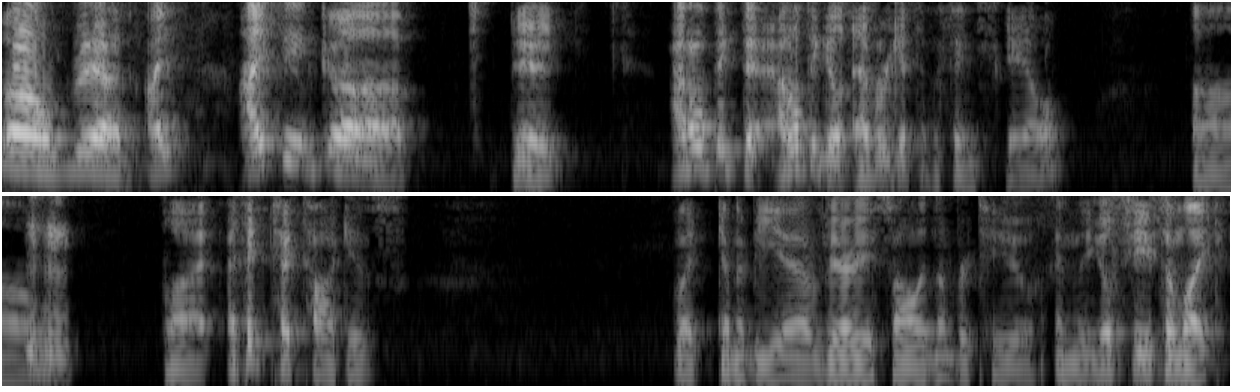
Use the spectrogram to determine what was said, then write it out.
Oh man, I I think, uh, dude, I don't think that I don't think it'll ever get to the same scale. Um, hmm but I think TikTok is like going to be a very solid number two, and you'll see some like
